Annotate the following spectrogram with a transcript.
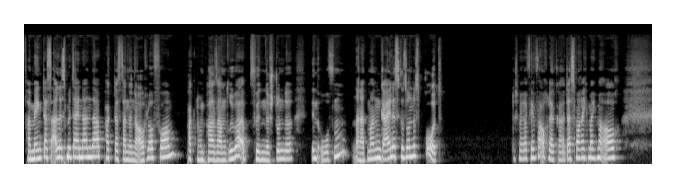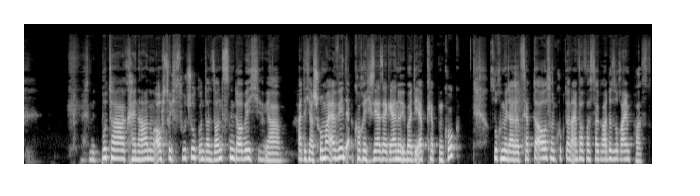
Vermengt das alles miteinander, packt das dann in eine Auflaufform, packt noch ein paar Samen drüber für eine Stunde in den Ofen. Und dann hat man ein geiles, gesundes Brot. Das schmeckt auf jeden Fall auch lecker. Das mache ich manchmal auch mit Butter, keine Ahnung, Aufstrich Sucuk und ansonsten glaube ich, ja, hatte ich ja schon mal erwähnt, koche ich sehr, sehr gerne über die App Captain Cook suche mir da Rezepte aus und gucke dann einfach, was da gerade so reinpasst.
